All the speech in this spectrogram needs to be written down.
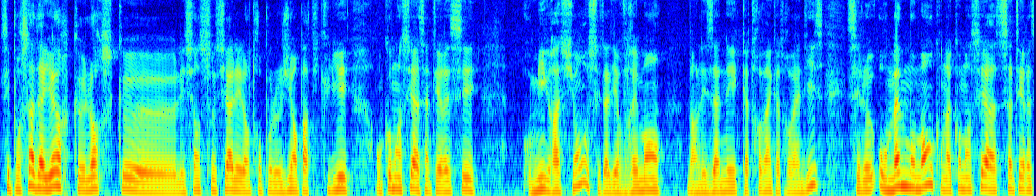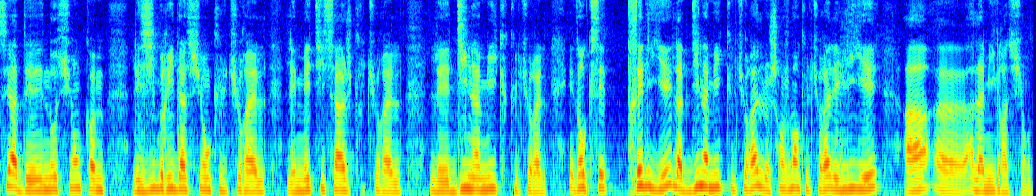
C'est pour ça d'ailleurs que lorsque les sciences sociales et l'anthropologie en particulier ont commencé à s'intéresser aux migrations, c'est-à-dire vraiment dans les années 80-90, c'est au même moment qu'on a commencé à s'intéresser à des notions comme les hybridations culturelles, les métissages culturels, les dynamiques culturelles. Et donc c'est très lié, la dynamique culturelle, le changement culturel est lié à, euh, la migration.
